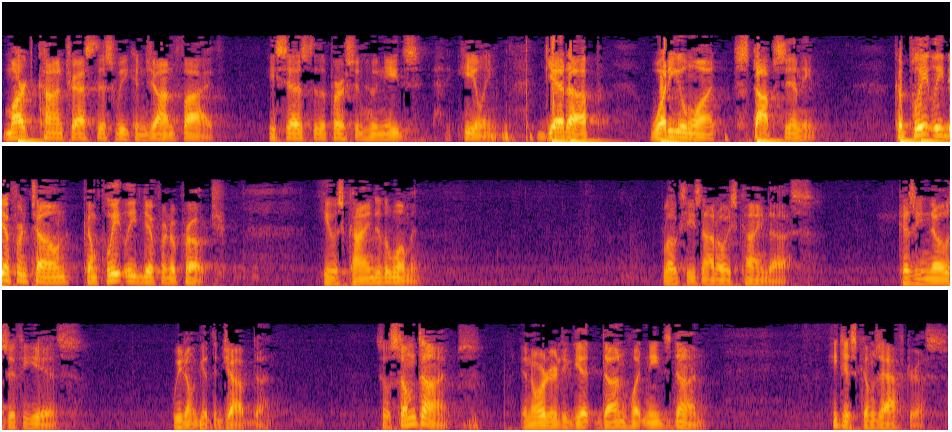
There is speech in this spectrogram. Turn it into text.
Marked contrast this week in John 5. He says to the person who needs healing, Get up. What do you want? Stop sinning. Completely different tone, completely different approach. He was kind to the woman. Folks, he's not always kind to us. Because he knows if he is, we don't get the job done. So sometimes, in order to get done what needs done, he just comes after us.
